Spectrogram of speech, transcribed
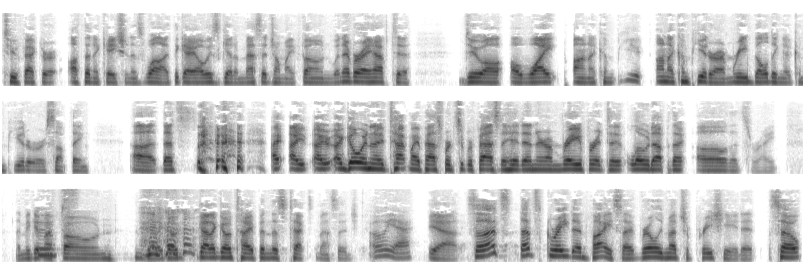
two factor authentication as well. I think I always get a message on my phone whenever I have to do a, a wipe on a computer, on a computer. I'm rebuilding a computer or something. Uh, that's, I, I, I go in and I type my password super fast. I hit enter. I'm ready for it to load up. And I, oh, that's right. Let me get my phone. Gotta go, gotta go type in this text message. Oh yeah. Yeah. So that's, that's great advice. I really much appreciate it. So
